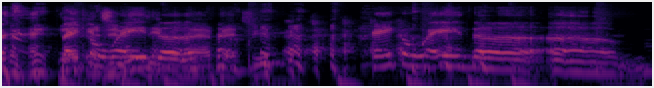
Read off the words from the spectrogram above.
take away the take away the um,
